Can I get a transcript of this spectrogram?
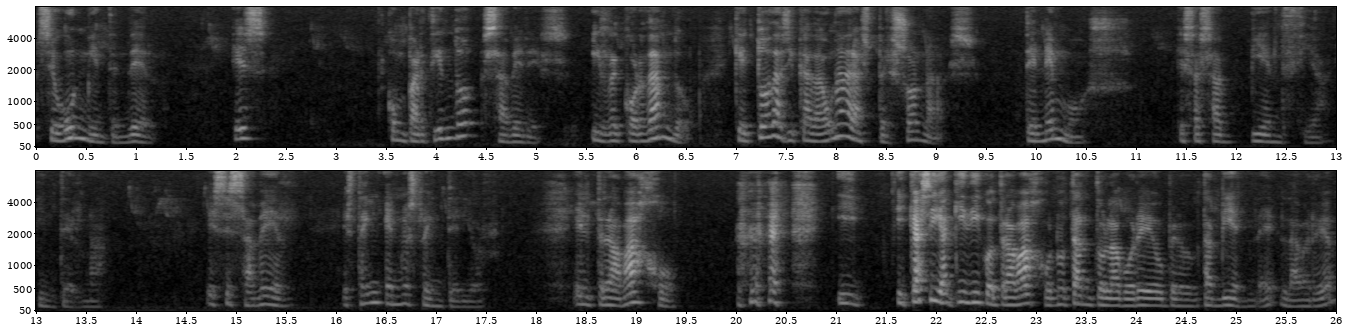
según mi entender, es compartiendo saberes y recordando que todas y cada una de las personas tenemos esa sapiencia interna. Ese saber está en nuestro interior el trabajo, y, casi aquí digo trabajo, no tanto laboreo, pero también ¿eh? laboreo,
